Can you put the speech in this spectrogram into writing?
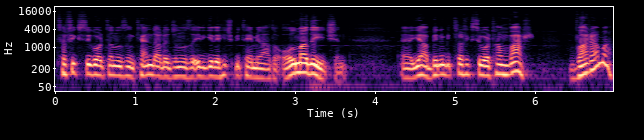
Trafik sigortanızın kendi aracınızla ilgili hiçbir teminatı olmadığı için e, ya benim bir trafik sigortam var. Var ama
